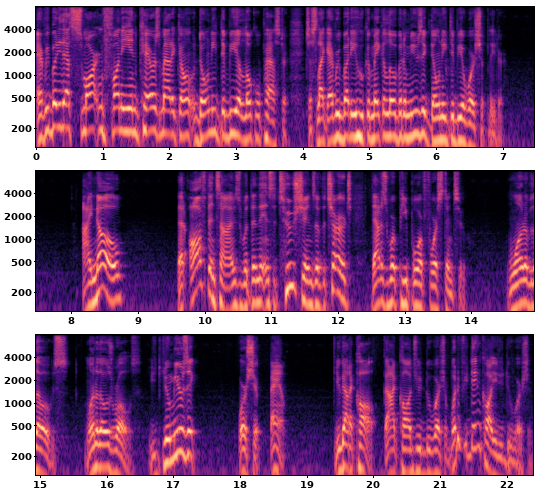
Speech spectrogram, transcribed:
Everybody that's smart and funny and charismatic don't, don't need to be a local pastor. Just like everybody who can make a little bit of music don't need to be a worship leader. I know that oftentimes within the institutions of the church, that is where people are forced into. One of those, one of those roles. You do music, worship, bam. You got a call. God called you to do worship. What if you didn't call you to do worship?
